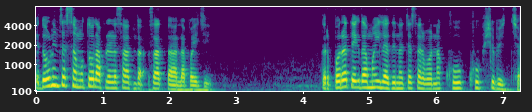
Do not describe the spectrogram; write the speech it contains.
या दोन्हींचा समतोल आपल्याला साधता साधता आला पाहिजे. तर परत एकदा महिला दिनाच्या सर्वांना खूप खूप शुभेच्छा.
